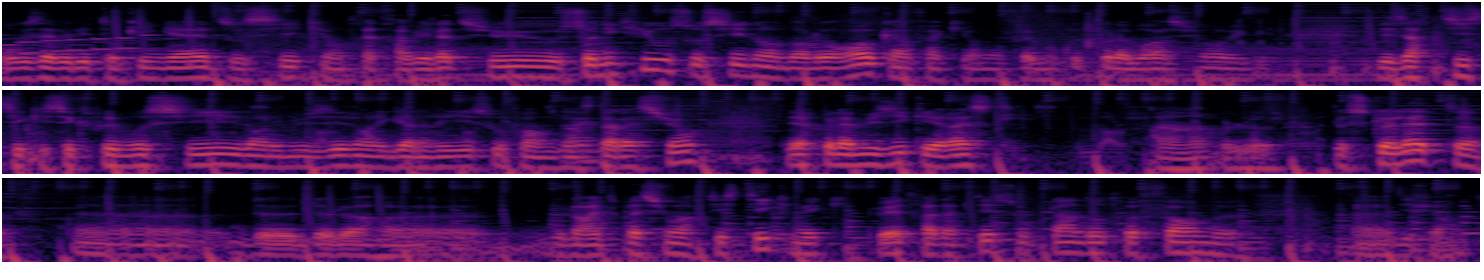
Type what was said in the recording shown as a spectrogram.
Vous avez les Talking Heads aussi qui ont très travaillé là-dessus, Sonic Youth aussi dans, le rock, hein, enfin qui ont fait beaucoup de collaborations avec des, artistes et qui s'expriment aussi dans les musées, dans les galeries sous forme d'installation. C'est-à-dire que la musique reste hein, le, le squelette euh, de, de leur, euh, de leur expression artistique, mais qui peut être adapté sous plein d'autres formes euh, différentes.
